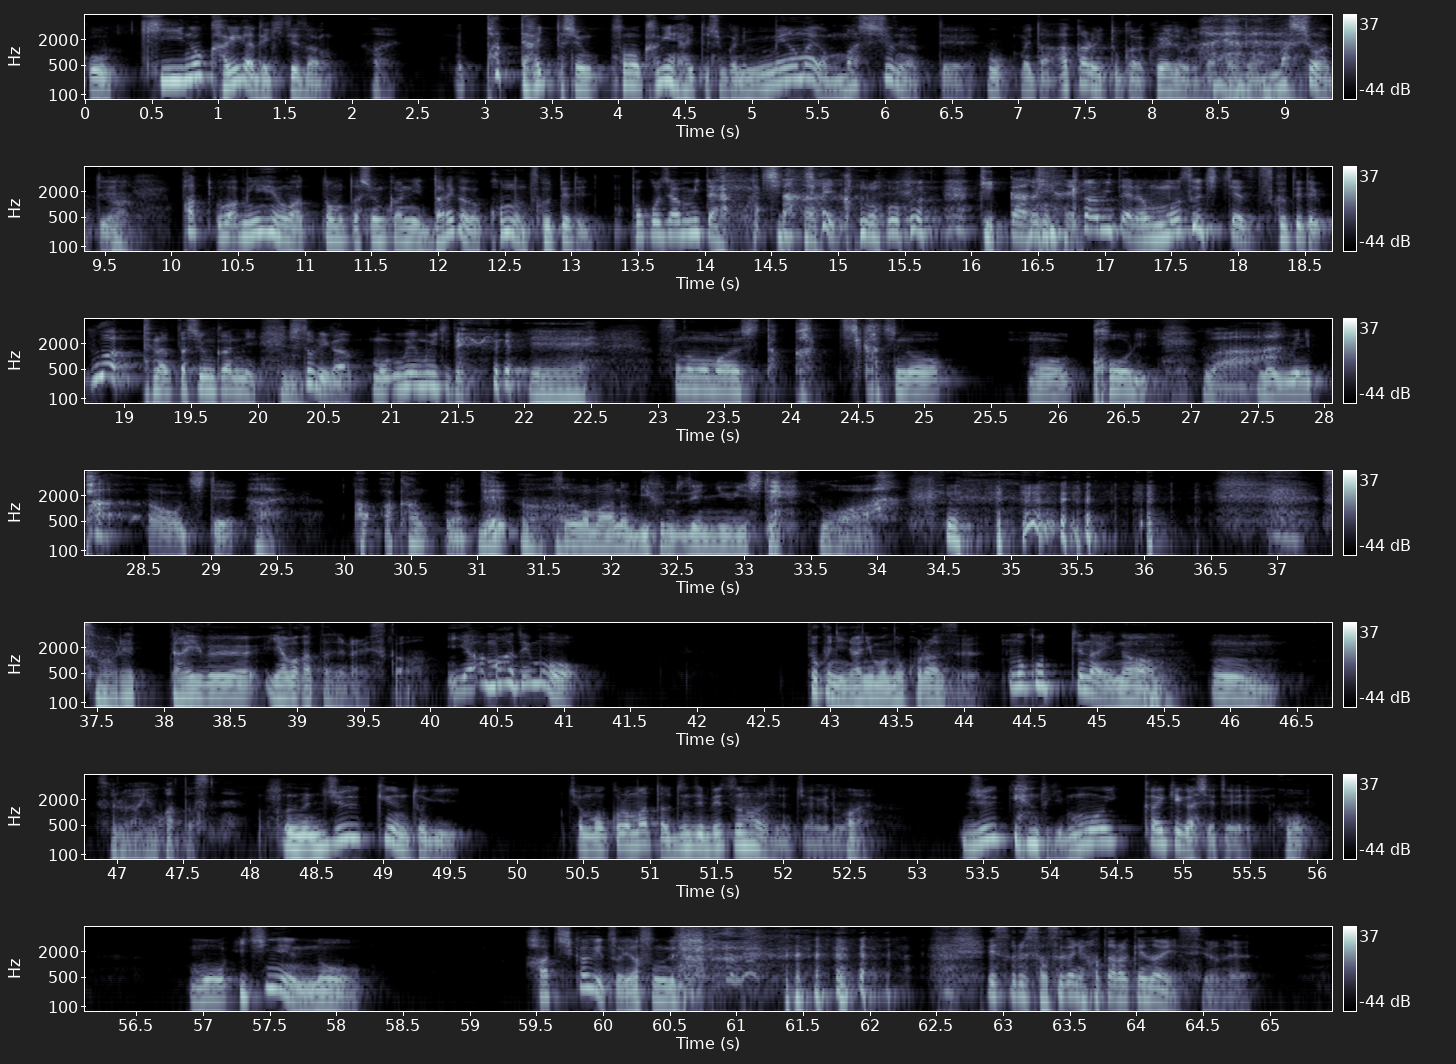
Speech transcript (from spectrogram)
こう、木の影ができてたの。はい。でパッて入った瞬その影に入った瞬間に目の前が真っ白になって、またら明るいとこから暗いところでバッて入って真っ白になってうん、パッて、うわ、見えへんわと思った瞬間に誰かがこんなん作ってて、ポコジャンみたいなちっちゃい この、キッカーみたいな。キッカーみたいなものすごいちっちゃいやつ作ってて、うわってなった瞬間に一人がもう上向いてて、え そのまま下カッチカチのもう氷の上にパーン落ちて、はい。あ、あかんってなってそのままあの岐阜で入院して、うわーそれ、だいぶやばかったんじゃないですか？いや、まあでも、特に何も残らず、残ってないな。うんうん。それは良かったですね。その19の時、じゃあまあこれまた全然別の話になっちゃうけど、はい。19の時もう一回怪我してて、ほう。もう1年の8ヶ月は休んでたから。え、それさすがに働けないですよね。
